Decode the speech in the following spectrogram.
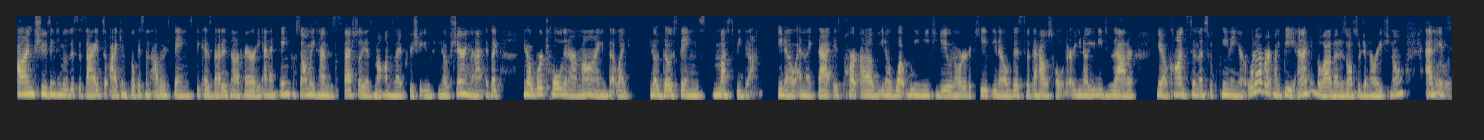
I'm choosing to move this aside so I can focus on other things because that is not a priority. And I think so many times, especially as moms, and I appreciate you, you know, sharing that. It's like, you know, we're told in our mind that like, you know, those things must be done, you know, and like that is part of, you know, what we need to do in order to keep, you know, this with the household or, you know, you need to do that or, you know, constant this with cleaning or whatever it might be. And I think a lot of that is also generational. And totally. it's,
